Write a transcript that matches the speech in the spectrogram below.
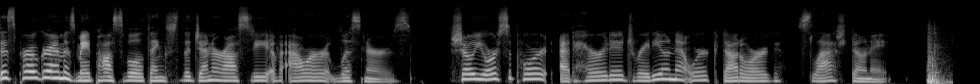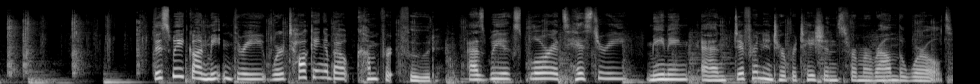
This program is made possible thanks to the generosity of our listeners. Show your support at heritageradionetwork.org/donate. This week on Meat and Three, we're talking about comfort food as we explore its history, meaning, and different interpretations from around the world.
